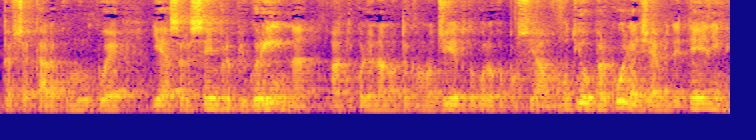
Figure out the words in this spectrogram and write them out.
per cercare comunque di essere sempre più green, anche con le nanotecnologie, tutto quello che possiamo. Motivo per cui la GM Detailing,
